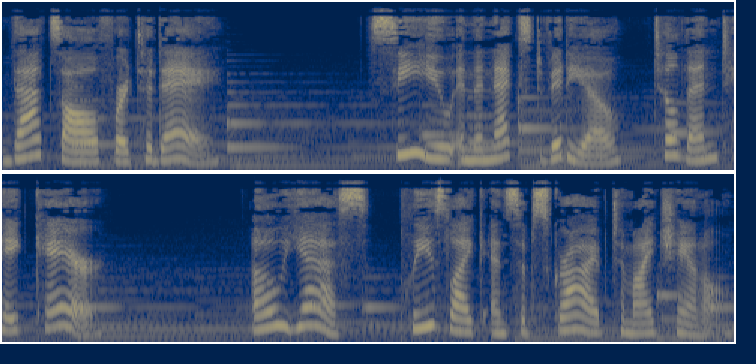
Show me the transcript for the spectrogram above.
That's all for today. See you in the next video, till then take care. Oh yes, please like and subscribe to my channel.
